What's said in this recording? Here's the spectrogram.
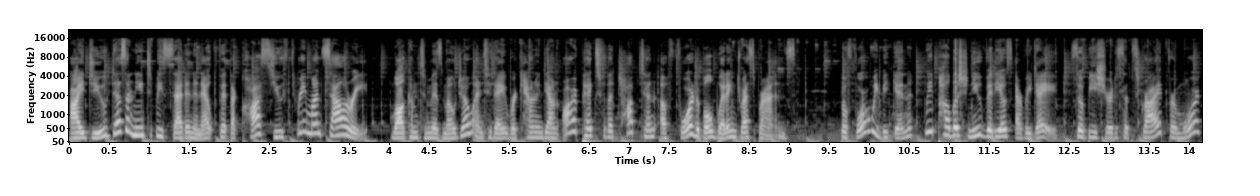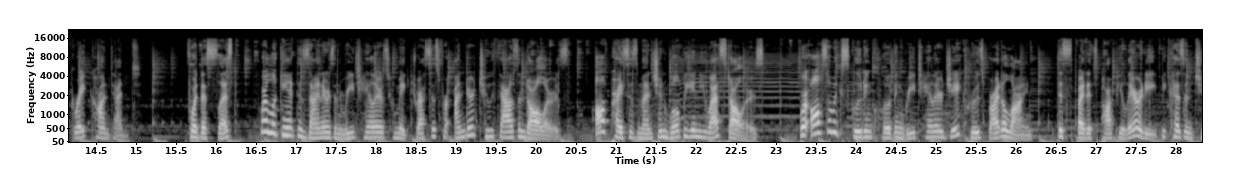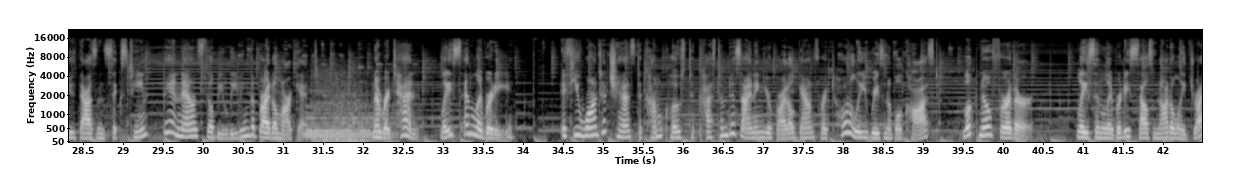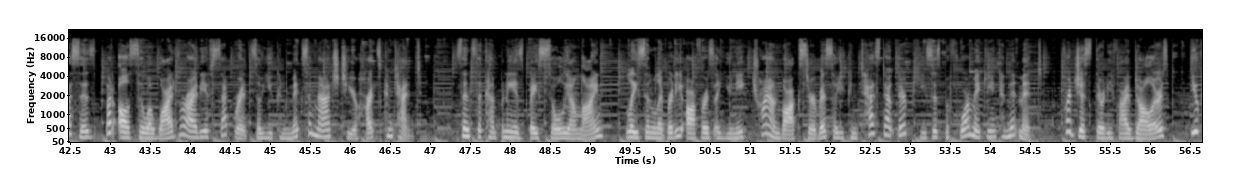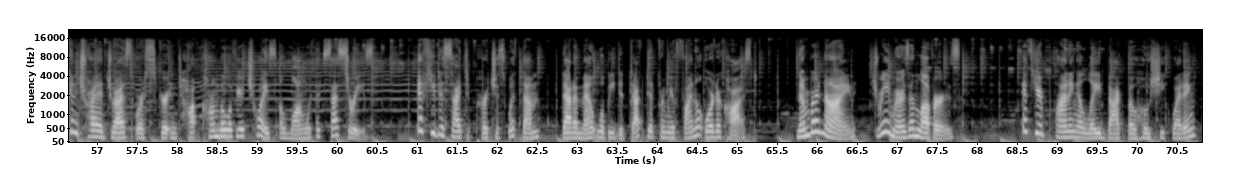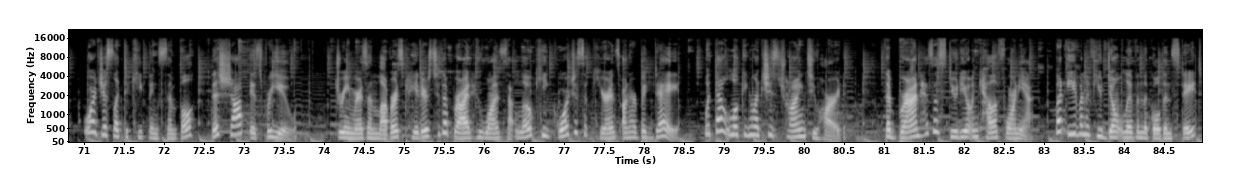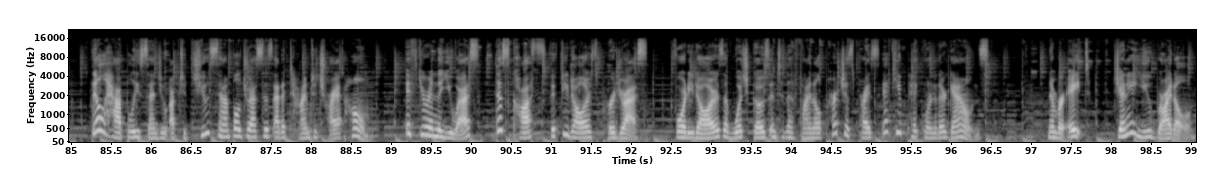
I do doesn't need to be said in an outfit that costs you three months' salary. Welcome to Ms. Mojo, and today we're counting down our picks for the top 10 affordable wedding dress brands. Before we begin, we publish new videos every day, so be sure to subscribe for more great content. For this list, we're looking at designers and retailers who make dresses for under $2,000. All prices mentioned will be in US dollars. We're also excluding clothing retailer J. Crew's bridal line, despite its popularity because in 2016 they announced they'll be leaving the bridal market. Number 10. Lace and Liberty. If you want a chance to come close to custom designing your bridal gown for a totally reasonable cost, look no further. Lace and Liberty sells not only dresses, but also a wide variety of separates so you can mix and match to your heart's content. Since the company is based solely online, Lace and Liberty offers a unique try-on box service so you can test out their pieces before making a commitment. For just $35, you can try a dress or a skirt and top combo of your choice along with accessories. If you decide to purchase with them, that amount will be deducted from your final order cost. Number 9. Dreamers and Lovers If you're planning a laid-back boho chic wedding, or just like to keep things simple, this shop is for you. Dreamers and Lovers caters to the bride who wants that low-key gorgeous appearance on her big day, without looking like she's trying too hard. The brand has a studio in California, but even if you don't live in the Golden State, they'll happily send you up to two sample dresses at a time to try at home. If you're in the US, this costs $50 per dress, $40 of which goes into the final purchase price if you pick one of their gowns. Number 8. Jenny Yoo Bridal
